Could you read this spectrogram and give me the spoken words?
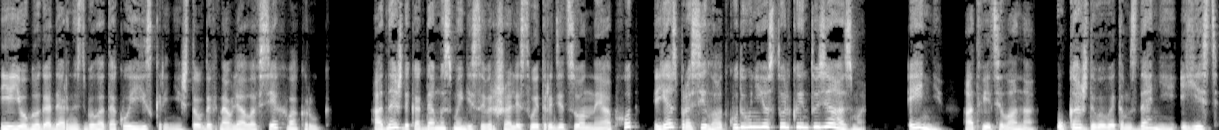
Ее благодарность была такой искренней, что вдохновляла всех вокруг. Однажды, когда мы с Мэгги совершали свой традиционный обход, я спросила, откуда у нее столько энтузиазма. «Энни», — ответила она, — «у каждого в этом здании есть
